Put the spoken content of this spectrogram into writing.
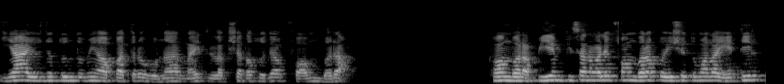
या योजनेतून तुम्ही अपात्र होणार नाहीत. लक्षात असू द्या फॉर्म भरा. फॉर्म भरा. पीएम किसान वाले फॉर्म भरा. पैसे तुम्हाला येतील.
